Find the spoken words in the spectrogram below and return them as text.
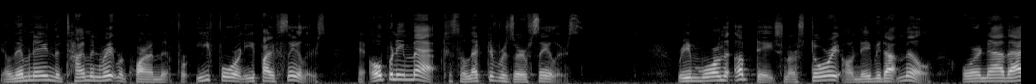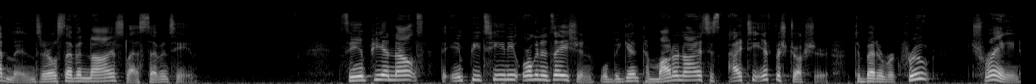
eliminating the time and rate requirement for E4 and E5 sailors and opening MAP to selective reserve sailors. Read more on the updates in our story on Navy.mil or NAVADMIN 079-17. CNP announced the MPT&E organization will begin to modernize its IT infrastructure to better recruit, train,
